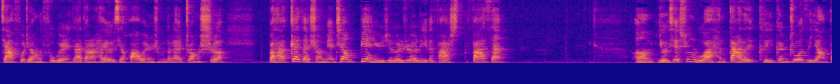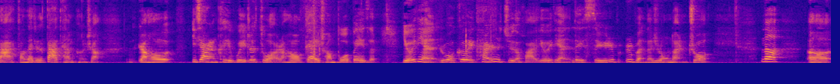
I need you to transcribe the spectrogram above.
贾府这样的富贵人家，当然还有一些花纹什么的来装饰了。把它盖在上面，这样便于这个热力的发发散。嗯，有些熏炉啊，很大的，可以跟桌子一样大，放在这个大炭盆上，然后一家人可以围着坐，然后盖一床薄被子。有一点，如果各位看日剧的话，有一点类似于日日本的这种暖桌。那呃，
